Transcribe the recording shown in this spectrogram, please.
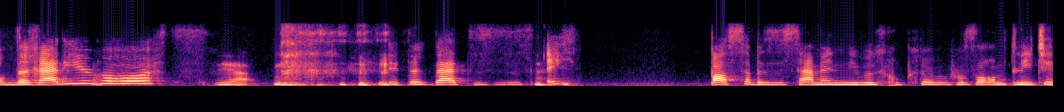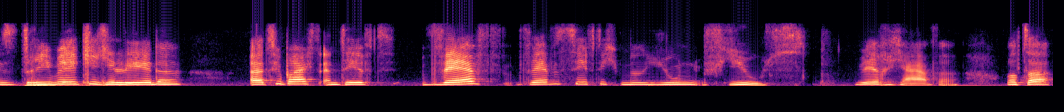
Op de radio gehoord? Ja. Inderdaad, dus het is echt... Pas hebben ze samen een nieuwe groep gevormd. Het liedje is drie weken geleden uitgebracht en het heeft 5, 75 miljoen views weergave. Wat dat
